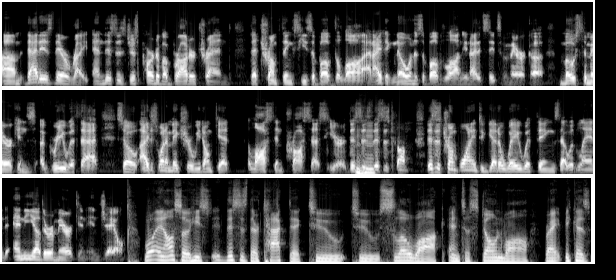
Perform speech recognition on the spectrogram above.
Um, that is their right, and this is just part of a broader trend that Trump thinks he's above the law, and I think no one is above the law in the United States of America. Most Americans agree with that. So I just want to make sure we don't get lost in process here. This is Mhm. this is Trump. This is Trump wanting to get away with things that would land any other American in jail. Well, and also he's this is their tactic to to slow walk and to stonewall, right? Because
